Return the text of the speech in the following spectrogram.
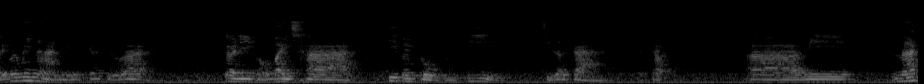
ยเมื่อไม่นานนี้ก็คือว่ากรณีของใบชาที่ไปปลูกอยู่ที่ศรีลังกานะครับมีนัก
